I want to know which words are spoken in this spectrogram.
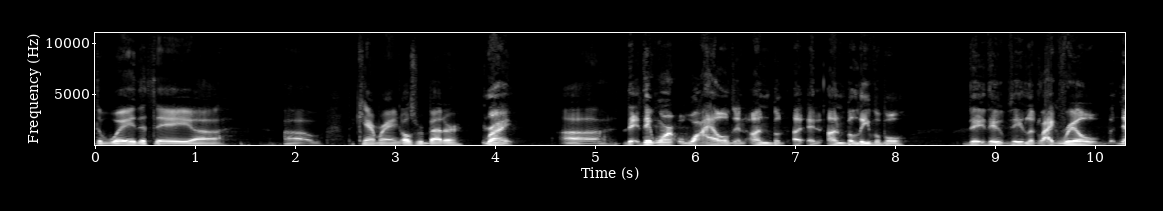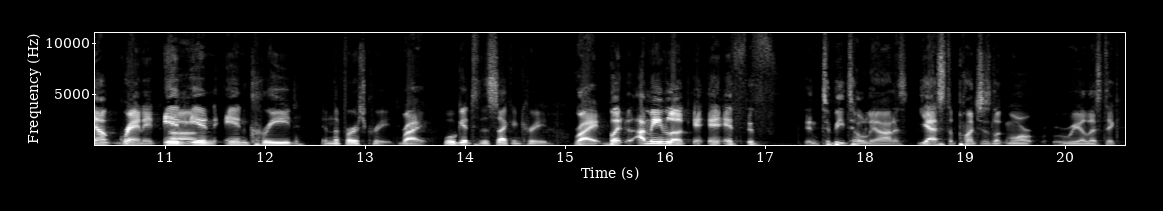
the way that they, uh, uh, the camera angles were better. Right. Uh, they they weren't wild and unbe- uh, and unbelievable. They they they look like real. Now, granted, In uh, in in Creed, in the first Creed, right, We'll get to the second Creed. right. But I mean, look, if if and to be totally honest, yes, the punches look more realistic.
